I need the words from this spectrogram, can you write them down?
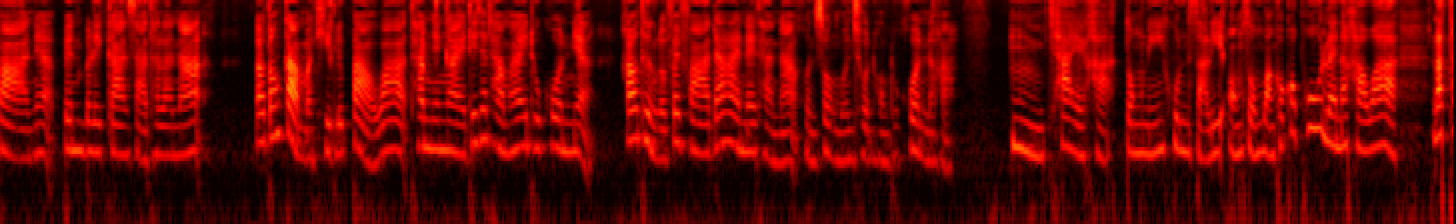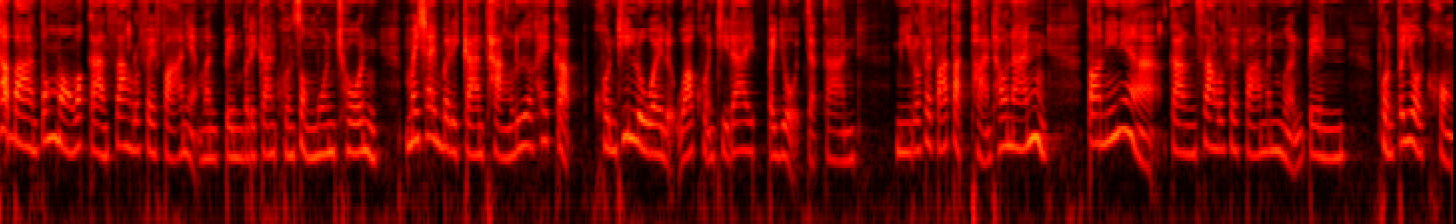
ฟ้าเนี่ยเป็นบริการสาธารณะ เราต้องกลับมาคิดหรือเปล่าว่าทำยังไงที่จะทำให้ทุกคนเนี่ยเข้าถึงรถไฟฟ้าได้ในฐานะขนส่งมวลชนของทุกคนนะคะ อืม ใช่ค่ะ ตรงนี้คุณสาลีอองสมหวังเขาก็พูดเลยนะคะว่า รัฐบาลต้องมองว่าการสร้างรถไฟฟ้าเนี่ยมันเป็นบริการขนส่งมวลชน ไม่ใช่บริการทางเลือกให้กับคนที่รวยหรือว่าคนที่ได้ประโยชน์จากการมีรถไฟฟ้าตัดผ่านเท่านั้น ตอนนี้เนี่ยการสร้างรถไฟฟ้ามันเหมือนเป็น ผลประโยชน์ของ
